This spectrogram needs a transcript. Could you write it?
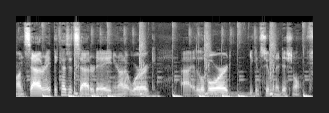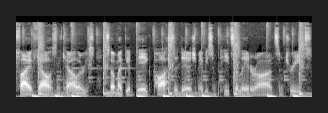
On Saturday, because it's Saturday and you're not at work, uh, a little bored, you consume an additional 5,000 calories. So it might be a big pasta dish, maybe some pizza later on, some treats.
